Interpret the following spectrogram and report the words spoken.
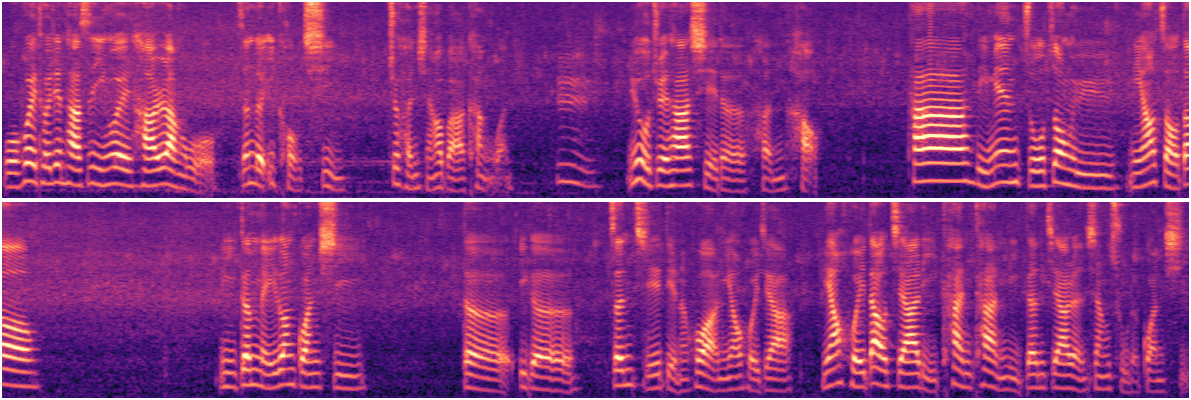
我会推荐他，是因为他让我。真的，一口气就很想要把它看完。嗯，因为我觉得他写的很好，他里面着重于你要找到你跟每一段关系的一个症结点的话，你要回家，你要回到家里看看你跟家人相处的关系，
